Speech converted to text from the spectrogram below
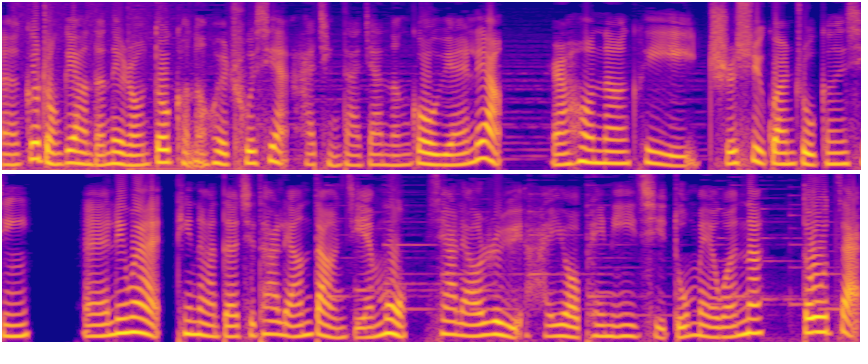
呃，各种各样的内容都可能会出现，还请大家能够原谅。然后呢，可以持续关注更新。呃，另外，Tina 的其他两档节目《瞎聊日语》还有陪你一起读美文呢，都在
